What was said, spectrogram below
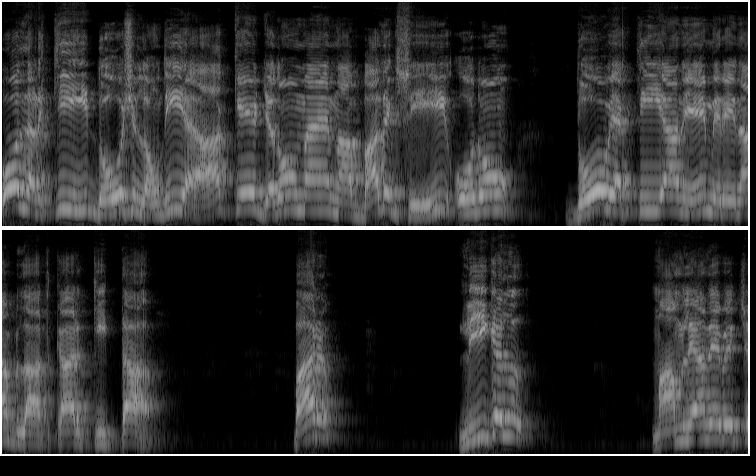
ਉਹ ਲੜਕੀ ਦੋਸ਼ ਲਾਉਂਦੀ ਆ ਕਿ ਜਦੋਂ ਮੈਂ ਨਾਬਾਲਗ ਸੀ, ਉਦੋਂ ਦੋ ਵਿਅਕਤੀਆਂ ਨੇ ਮੇਰੇ ਨਾਲ ਬਲਾਤਕਾਰ ਕੀਤਾ। ਪਰ ਲੀਗਲ ਮਾਮਲਿਆਂ ਦੇ ਵਿੱਚ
